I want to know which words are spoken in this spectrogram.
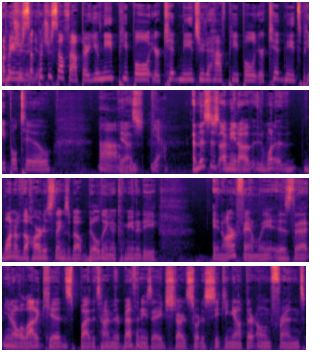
I put, mean, yourse- y- put yourself out there. You need people. Your kid needs you to have people. Your kid needs people too. Um, Yes. Yeah. And this is, I mean, uh, one one of the hardest things about building a community in our family is that you know a lot of kids by the time they're Bethany's age start sort of seeking out their own friends,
